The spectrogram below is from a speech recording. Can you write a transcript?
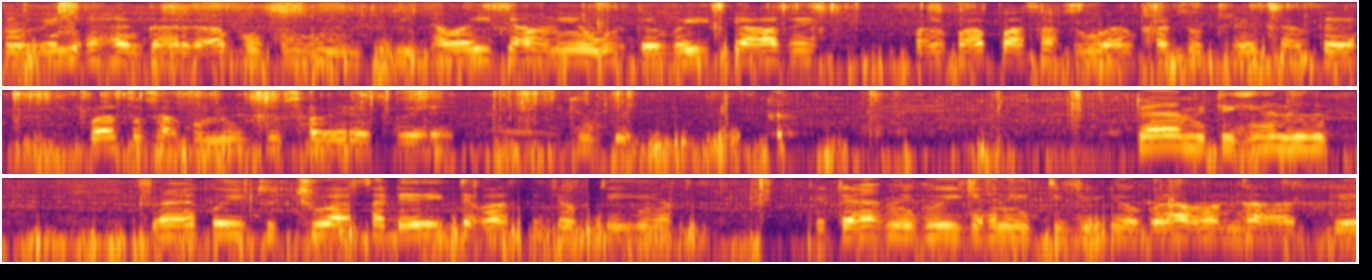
हम वेंदे घर अबू को दवाई चावनी है वो दवाई चाह से पापा सा सुवाल खर्चो ट्रे चलते। बस तो साकू मिल सवेरे सवेरे क्योंकि टाइम है नहीं। मैं कोई छुआ सा डेरी वास्ते चुकती गया। कि टाइम ही कोई क्या नहीं इतनी वीडियो बनावन था कि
